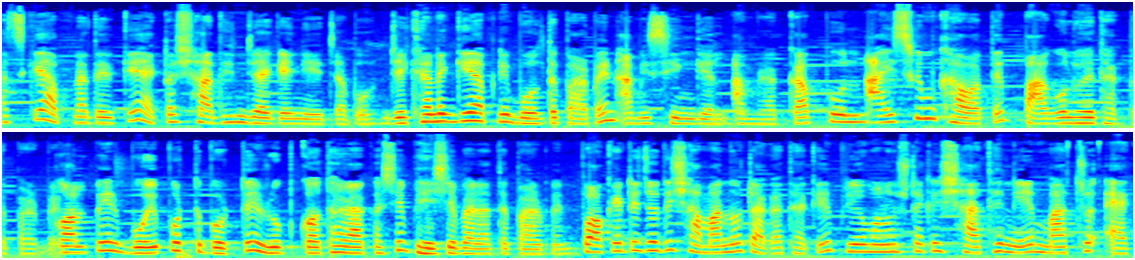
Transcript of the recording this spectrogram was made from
আজকে আপনাদেরকে একটা স্বাধীন জায়গায় নিয়ে যাব, যেখানে গিয়ে আপনি বলতে পারবেন, আমি সিঙ্গেল, আমরা কাপুল। আইসক্রিম খাওয়াতে পাগল হয়ে থাকতে পারবেন। গল্পের বই পড়তে পড়তে রূপকথার আকাশে ভেসে বেড়াতে পারবেন। পকেটে যদি সামান্য টাকা থাকে, প্রিয় মানুষটাকে সাথে নিয়ে মাত্র এক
